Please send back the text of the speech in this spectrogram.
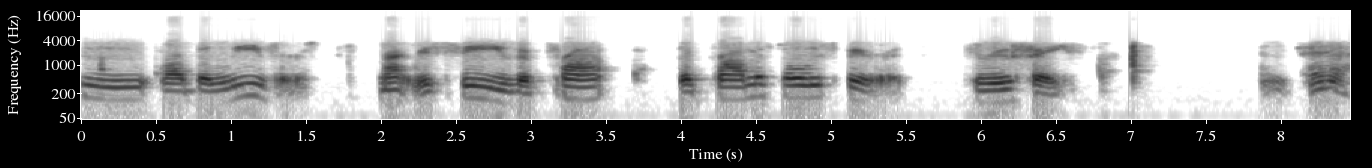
who are believers might receive the prom- the promised Holy Spirit through faith. Yeah.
